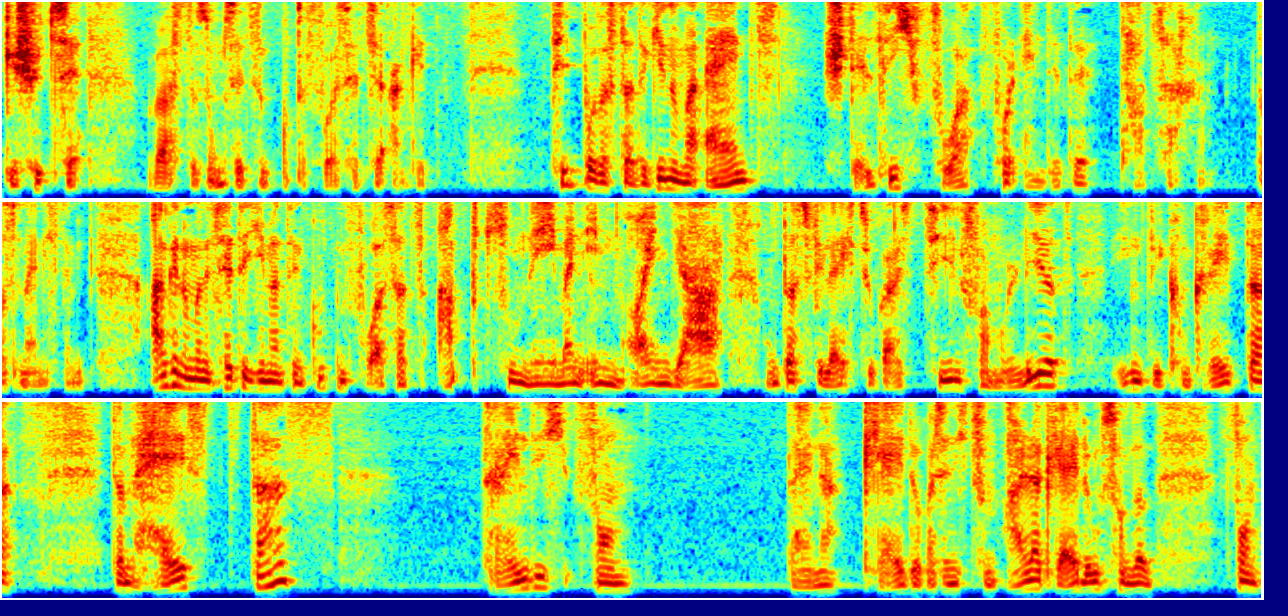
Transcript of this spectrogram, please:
Geschütze, was das Umsetzen guter Vorsätze angeht. Tipp oder Strategie Nummer eins: stell dich vor vollendete Tatsachen. Was meine ich damit? Angenommen, es hätte jemand den guten Vorsatz abzunehmen im neuen Jahr und das vielleicht sogar als Ziel formuliert, irgendwie konkreter, dann heißt das, trenn dich von deiner Kleidung, also nicht von aller Kleidung, sondern von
